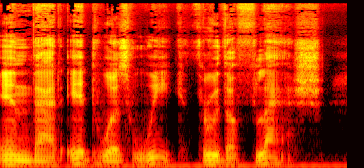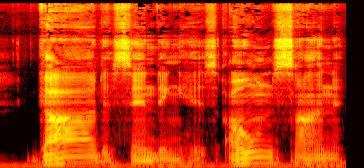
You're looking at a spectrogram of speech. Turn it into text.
in that it was weak through the flesh, God sending his own Son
